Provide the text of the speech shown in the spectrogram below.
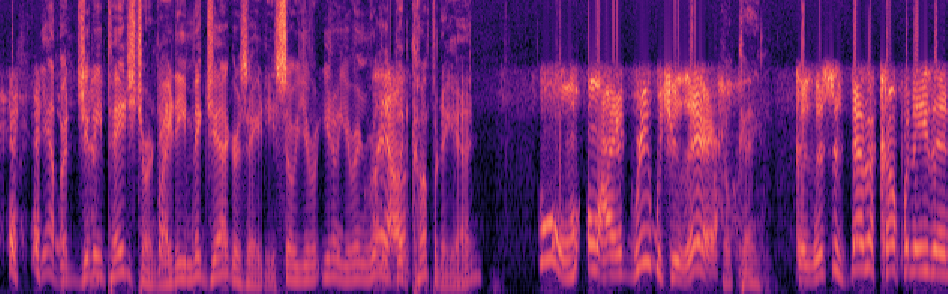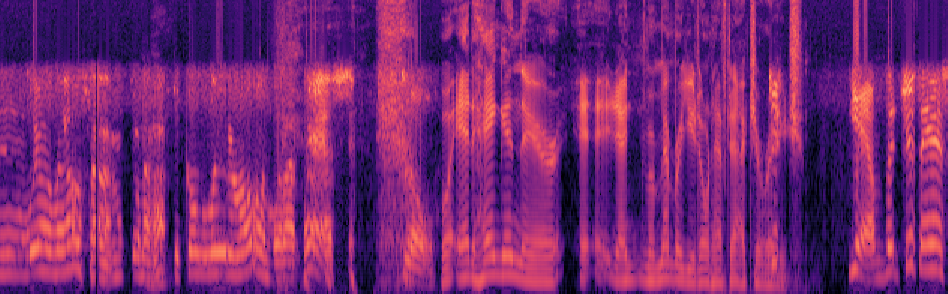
yeah, but Jimmy Page turned 80. Mick Jagger's 80. So you're, you know, you're in really Yeah. good company, Ed. Oh, oh, I agree with you there. Okay. Because this is better company than wherever else I'm going to have to go later on when I pass. so, Well, Ed, hang in there, and remember, you don't have to act your age. yeah, but just ask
